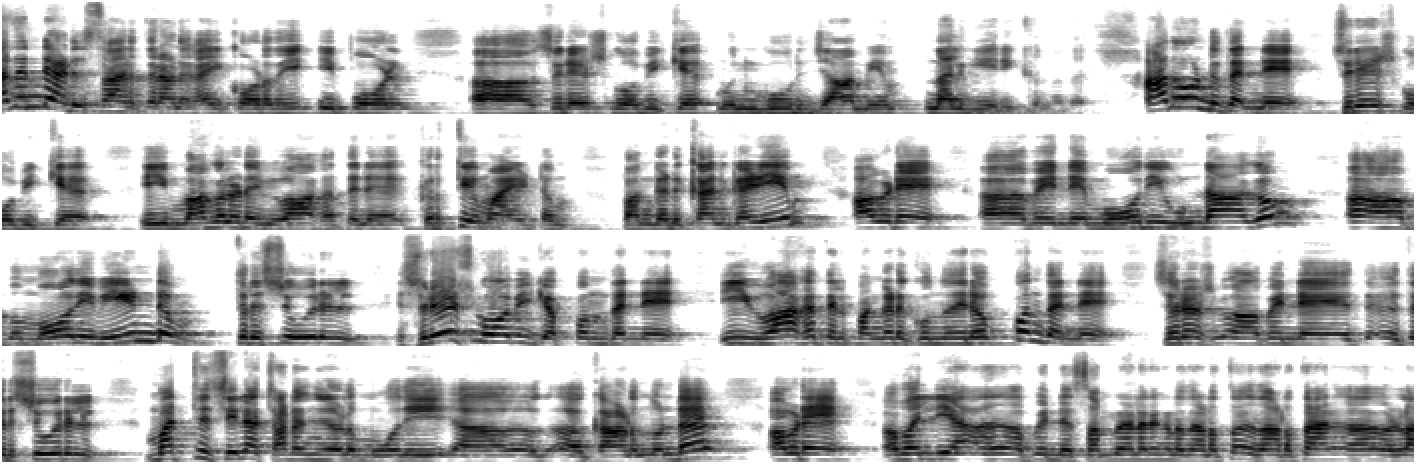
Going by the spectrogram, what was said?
അതിന്റെ അടിസ്ഥാനത്തിലാണ് ഹൈക്കോടതി ഇപ്പോൾ സുരേഷ് ഗോപിക്ക് മുൻകൂർ ജാമ്യം നൽകിയിരിക്കുന്നത്. അതുകൊണ്ട് തന്നെ സുരേഷ് ഗോപിക്ക് ഈ മകളുടെ വിവാഹത്തിന് കൃത്യമായിട്ടും പങ്കെടുക്കാൻ കഴിയും. അവിടെ പിന്നെ മോദി ഉണ്ടാകും. മോദി വീണ്ടും തൃശ്ശൂരിൽ സുരേഷ് ഗോപിക്കൊപ്പം തന്നെ ഈ വിവാഹത്തിൽ പങ്കെടുക്കുന്നതിനൊപ്പം തന്നെ സുരേഷ് പിന്നെ തൃശ്ശൂരിൽ മറ്റ് ചില ചടങ്ങുകളും മോദി കാണുന്നുണ്ട്. അവിടെ വലിയ പിന്നെ സമ്മേളനങ്ങൾ നടത്ത നടത്താൻ ഉള്ള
